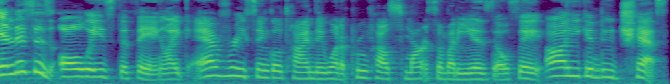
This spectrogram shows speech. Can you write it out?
and this is always the thing like every single time they want to prove how smart somebody is they'll say oh he can do chess.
